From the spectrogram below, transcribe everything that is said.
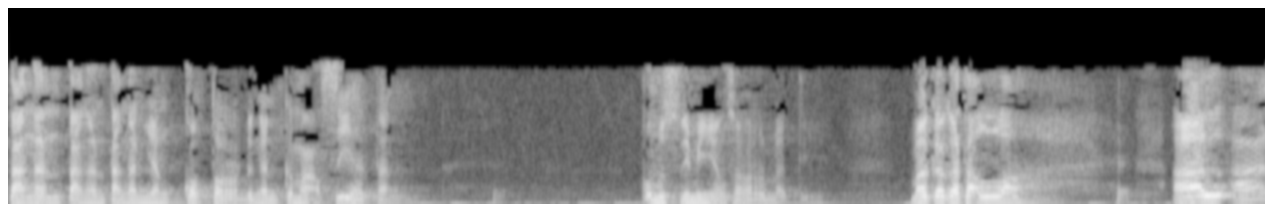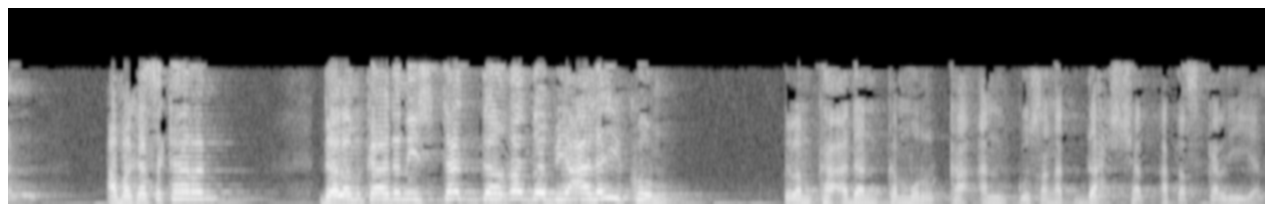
tangan tangan-tangan yang kotor dengan kemaksiatan kaum muslimin yang saya hormati. Maka kata Allah al-an apakah sekarang? Dalam keadaan istadda ghadabi alaikum. Dalam keadaan kemurkaanku sangat dahsyat atas kalian.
